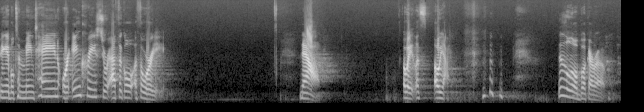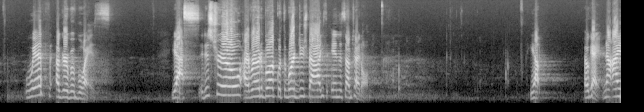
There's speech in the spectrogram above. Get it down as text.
being able to maintain or increase your ethical authority. Now, oh wait, let's, oh yeah. this is a little book I wrote with a group of boys. Yes, it is true. I wrote a book with the word douchebags in the subtitle. Yep. Okay, now I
